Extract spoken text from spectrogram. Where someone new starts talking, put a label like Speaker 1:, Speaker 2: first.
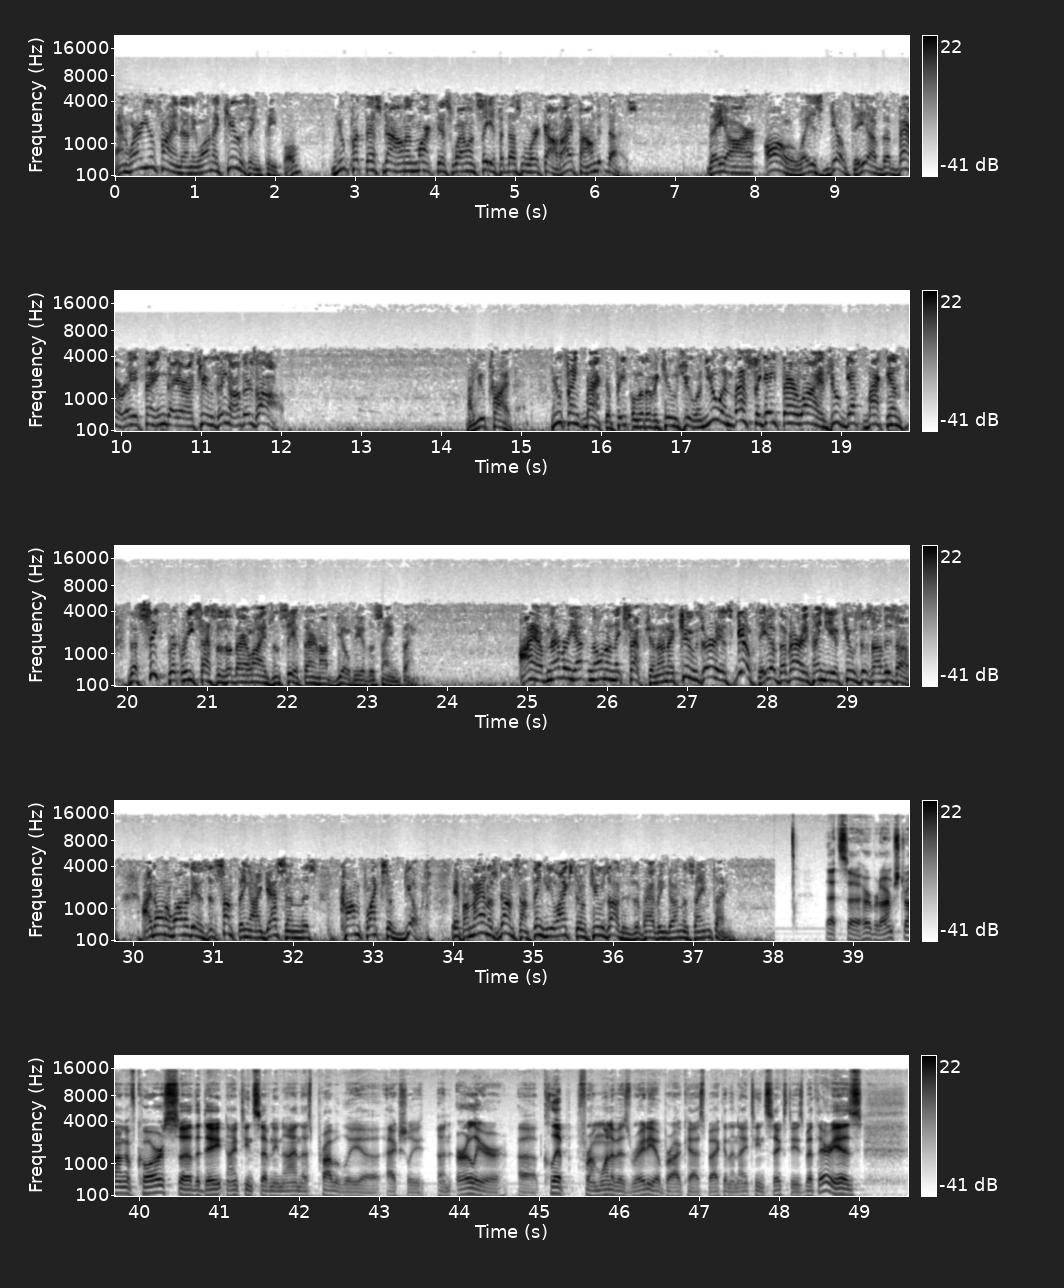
Speaker 1: And where you find anyone accusing people, you put this down and mark this well and see if it doesn't work out. I found it does. They are always guilty of the very thing they are accusing others of. Now you try that. You think back to people that have accused you and you investigate their lives. You get back in the secret recesses of their lives and see if they're not guilty of the same thing. I have never yet known an exception. An accuser is guilty of the very thing he accuses others of. I don't know what it is. It's something, I guess, in this complex of guilt. If a man has done something, he likes to accuse others of having done the same thing.
Speaker 2: That's uh, Herbert Armstrong, of course. Uh, the date, 1979. That's probably uh, actually an earlier uh, clip from one of his radio broadcasts back in the 1960s. But there he is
